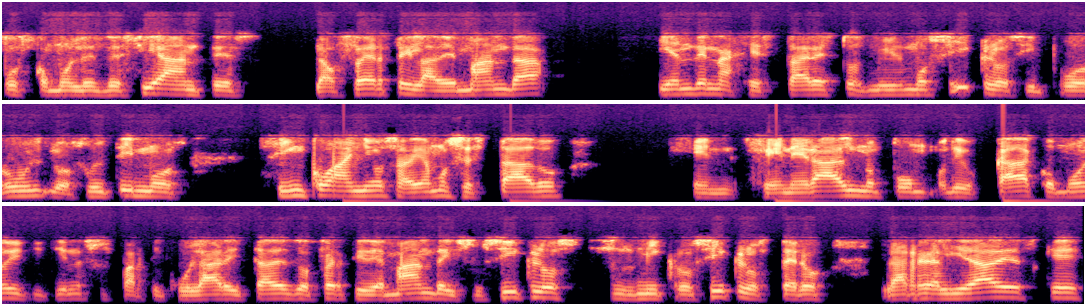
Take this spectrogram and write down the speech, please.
pues como les decía antes, la oferta y la demanda tienden a gestar estos mismos ciclos y por los últimos cinco años habíamos estado en general, no digo, cada commodity tiene sus particularidades de oferta y demanda y sus ciclos, sus microciclos, pero la realidad es que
